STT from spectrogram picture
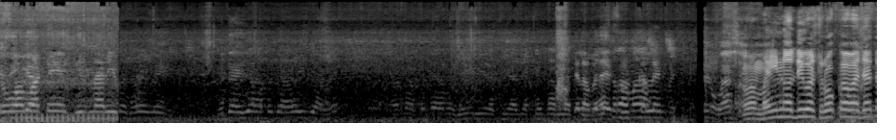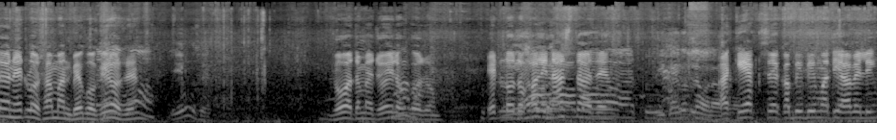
જોવા માટે ગિરનારી બધા બધા આવી ગયા મહિનો દિવસ રોકાવા જતા હોય ને એટલો સામાન ભેગો કર્યો છે. એવું છે? જો તમે જોઈ શકો છો. એટલો તો ખાલી નાસ્તા છે. આ કેક છે કબીબી માંથી આવેલી.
